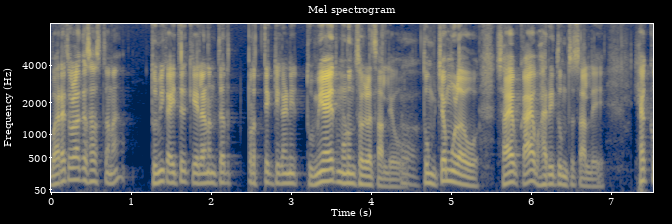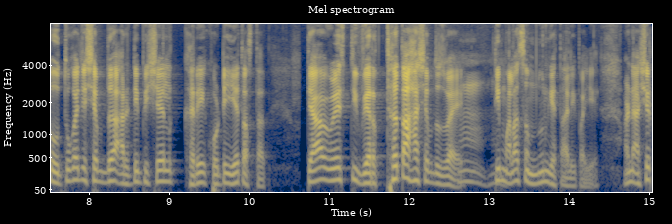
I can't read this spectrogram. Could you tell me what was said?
बऱ्याच वेळा कसं असतं ना तुम्ही काहीतरी केल्यानंतर प्रत्येक ठिकाणी तुम्ही आहेत म्हणून सगळं चालले हो. हो. तुमच्यामुळं हो. साहेब काय भारी तुमचं चाललंय. ह्या कौतुकाचे शब्द आर्टिफिशियल खरे खोटे येत असतात. त्यावेळेस ती व्यर्थता हा शब्द जो आहे ती मला समजून घेता आली पाहिजे. आणि असे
